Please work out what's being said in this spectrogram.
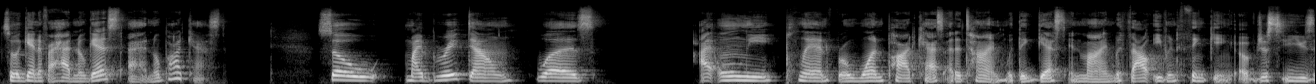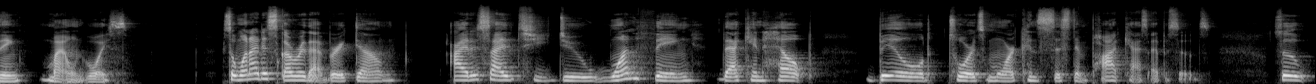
So again, if I had no guests, I had no podcast. So my breakdown was I only planned for one podcast at a time with a guest in mind without even thinking of just using my own voice. So when I discovered that breakdown, I decided to do one thing that can help build towards more consistent podcast episodes. So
